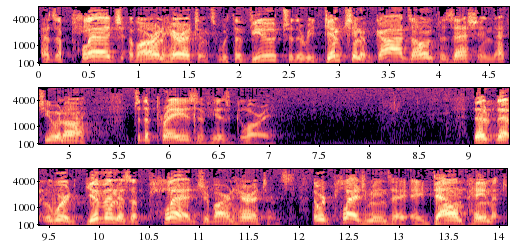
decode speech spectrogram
as a pledge of our inheritance with a view to the redemption of God's own possession. That's you and I. To the praise of His glory. That, that word given as a pledge of our inheritance. The word pledge means a, a down payment,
